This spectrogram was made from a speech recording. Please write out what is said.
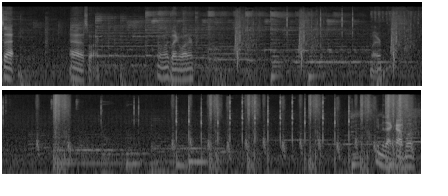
What's that? Oh, that's water. Doesn't look like water. Whatever. Give me that cobweb.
